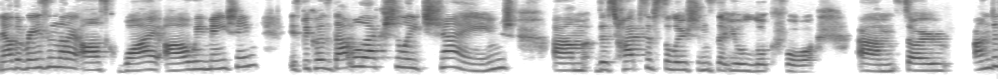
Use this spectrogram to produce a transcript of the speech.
Now, the reason that I ask why are we meeting is because that will actually change um, the types of solutions that you'll look for. Um, so, under,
